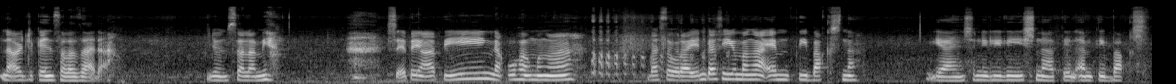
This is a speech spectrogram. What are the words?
Na-order kayo sa Lazada. Yung salamin. so, ito yung ating nakuhang mga basura. Yan kasi yung mga empty box na. Yan. So, nililinis natin empty box.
